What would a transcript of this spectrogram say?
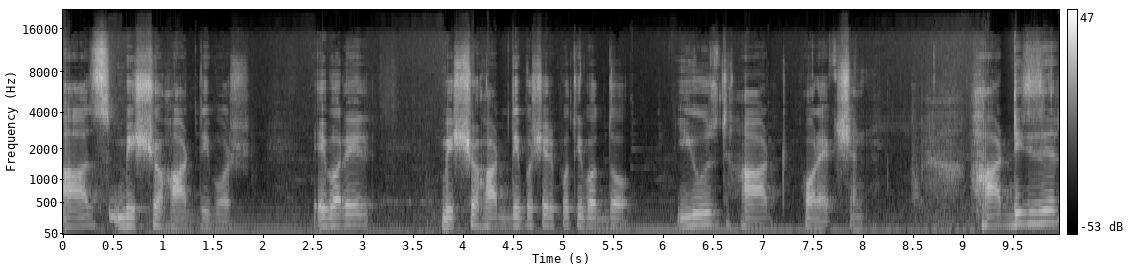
আজ বিশ্ব হার্ট দিবস। এবারের বিশ্ব হার্ট দিবসের প্রতিবদ্ধ used heart for action heart ডিজিজের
